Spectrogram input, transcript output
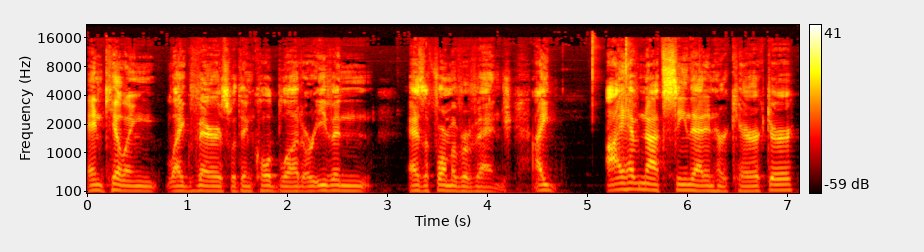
and killing like Varys within cold blood, or even as a form of revenge. I I have not seen that in her character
